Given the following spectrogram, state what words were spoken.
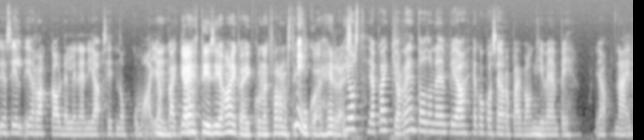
ja, sil, ja rakkaudellinen ja sitten nukkumaan. Ja, mm. kaikki ja on... ehtii siihen aikaikkunan, että varmasti niin. kukaan ei heräisi. Just, ja kaikki on rentoutuneempia ja koko seurapäivä on mm. kivempi ja näin.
